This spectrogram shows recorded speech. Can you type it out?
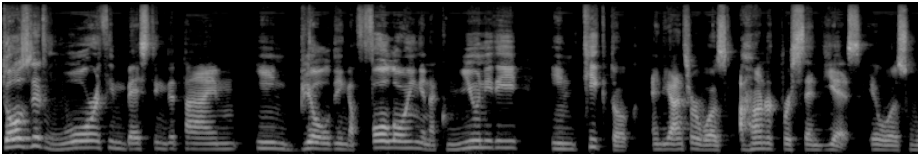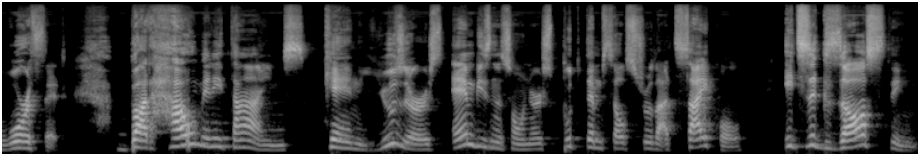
does it worth investing the time in building a following and a community in TikTok? And the answer was 100% yes, it was worth it. But how many times can users and business owners put themselves through that cycle? It's exhausting.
